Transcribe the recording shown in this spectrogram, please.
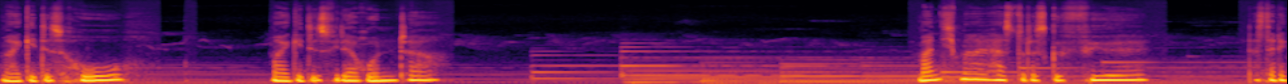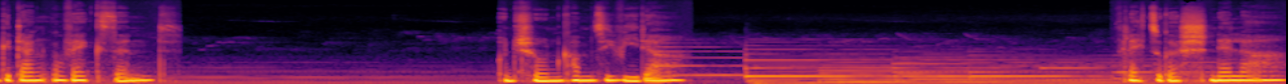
Mal geht es hoch, mal geht es wieder runter. Manchmal hast du das Gefühl, dass deine Gedanken weg sind. Und schon kommen sie wieder. Vielleicht sogar schneller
